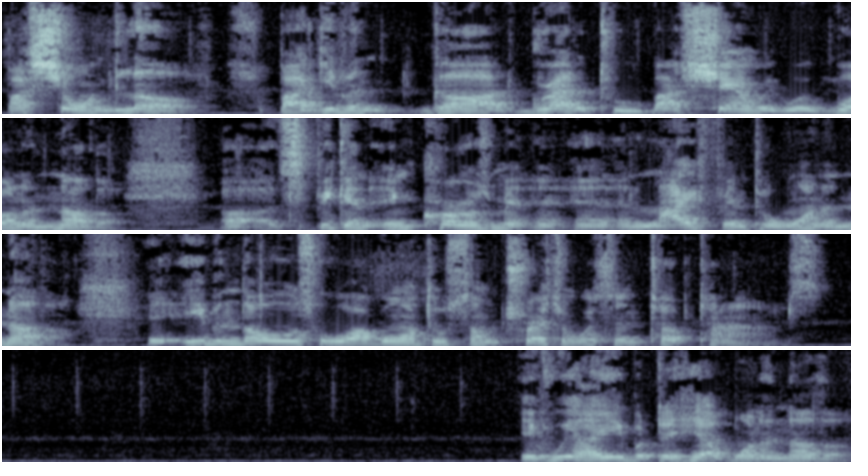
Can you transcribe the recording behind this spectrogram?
by showing love, by giving God gratitude, by sharing with one another, uh, speaking encouragement and, and, and, life into one another, even those who are going through some treacherous and tough times. If we are able to help one another,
